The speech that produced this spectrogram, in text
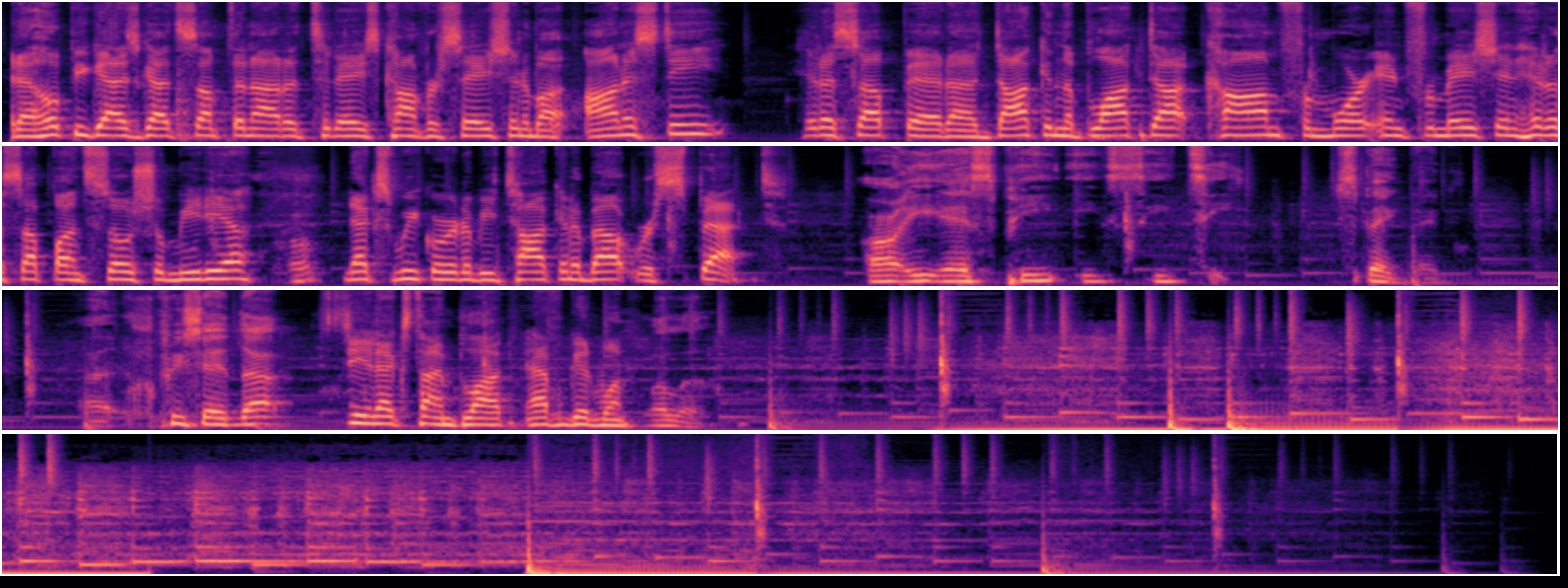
And I hope you guys got something out of today's conversation about honesty. Hit us up at uh, docandtheblock.com for more information. Hit us up on social media. Next week, we're going to be talking about respect. R E S P E C T. Respect, baby. Uh, appreciate it, Doc. See you next time, Block. Have a good one. One love.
